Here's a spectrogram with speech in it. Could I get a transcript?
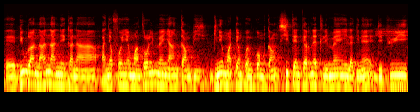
bi wura na an n'an ne ka na a ɲɛfɔ n ye mantɔrɔli mɛn y'an kan bi guinée matin point com kan site internet le mɛn la guinée depuis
